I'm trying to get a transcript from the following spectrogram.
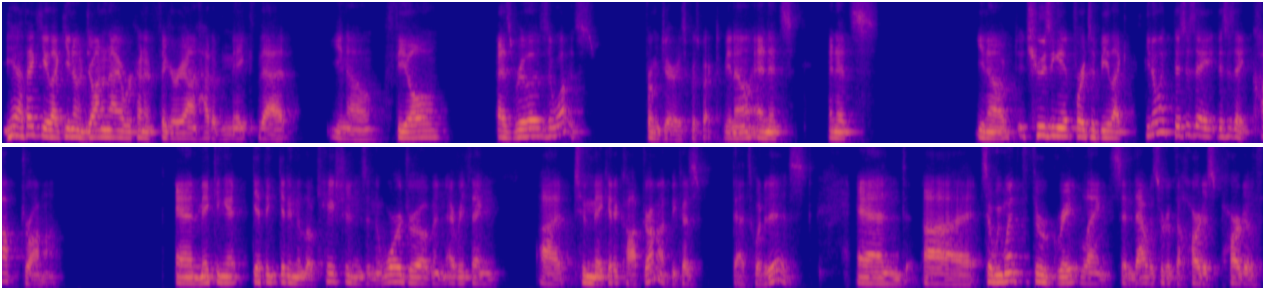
Yeah, thank you. Like, you know, John and I were kind of figuring out how to make that, you know, feel as real as it was from Jerry's perspective, you know, and it's, and it's, you know, choosing it for it to be like, you know what, this is a, this is a cop drama and making it, getting, getting the locations and the wardrobe and everything uh, to make it a cop drama because that's what it is. And uh, so we went through great lengths and that was sort of the hardest part of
